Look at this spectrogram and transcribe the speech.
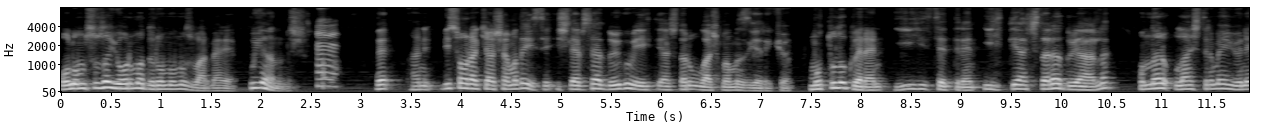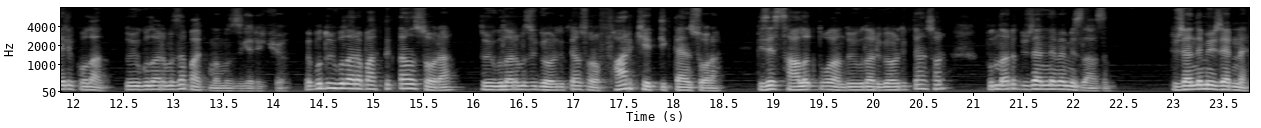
olumsuza yorma durumumuz var Meryem. Bu yanlış. Evet. Ve hani bir sonraki aşamada ise işlevsel duygu ve ihtiyaçlara ulaşmamız gerekiyor. Mutluluk veren, iyi hissettiren ihtiyaçlara duyarlı, onları ulaştırmaya yönelik olan duygularımıza bakmamız gerekiyor. Ve bu duygulara baktıktan sonra, duygularımızı gördükten sonra, fark ettikten sonra, bize sağlıklı olan duyguları gördükten sonra bunları düzenlememiz lazım. Düzenleme üzerine.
